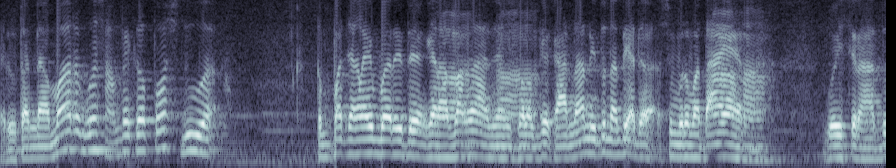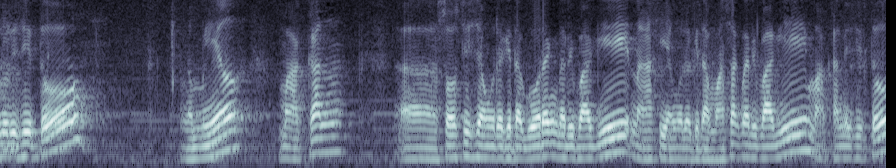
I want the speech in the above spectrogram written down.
dari hutan damar gue sampai ke pos 2 tempat yang lebar itu yang kayak Ah, lapangan yang ah. kalau ke kanan itu nanti ada sumber mata air. Ah, ah. gue istirahat dulu di situ ngemil makan eh, sosis yang udah kita goreng tadi pagi nasi yang udah kita masak tadi pagi makan di situ.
